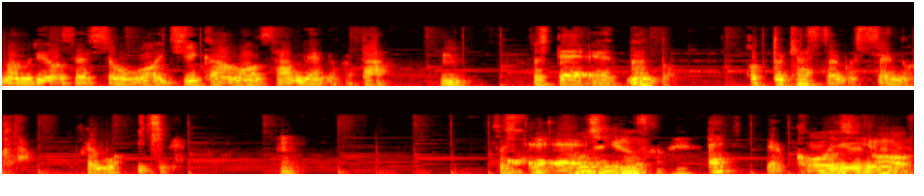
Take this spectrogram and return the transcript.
まあ、無料セッションを1時間を3名の方。うんそして、えーなんと、ポッドキャスターの出演の方。これも1名。うんそして、えー保護者いるんですかねえ？でこういうのを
